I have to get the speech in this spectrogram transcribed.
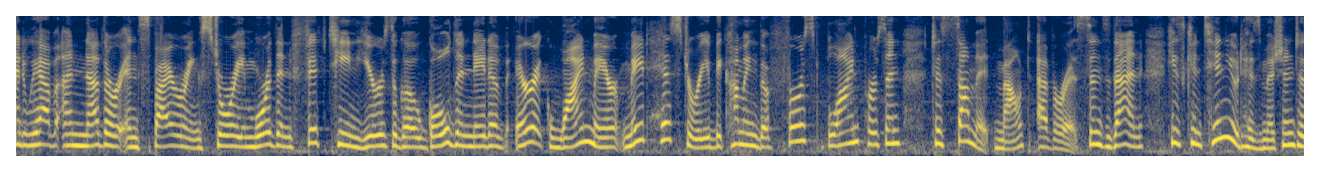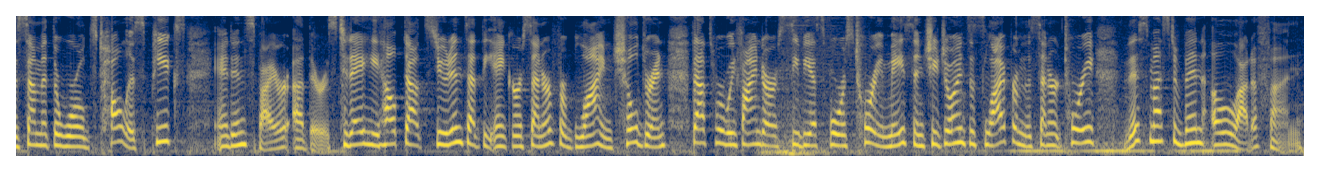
And we have another inspiring story. More than 15 years ago, Golden native Erik Weihenmayer made history becoming the first blind person to summit Mount Everest. Since then, he's continued his mission to summit the world's tallest peaks and inspire others. Today, he helped out students at the Anchor Center for Blind Children. That's where we find our CBS 4's Tori Mason. She joins us live from the center. Tori, this must have been a lot of fun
